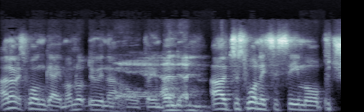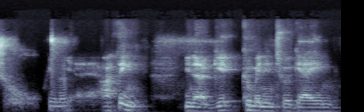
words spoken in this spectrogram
I know it's one game. I'm not doing that yeah, whole thing, but and, and, I just wanted to see more. You know, yeah, I think you know, get coming into a game,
